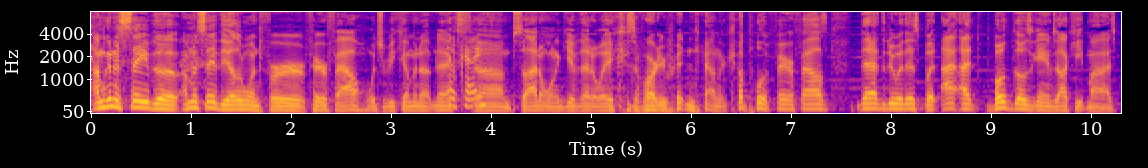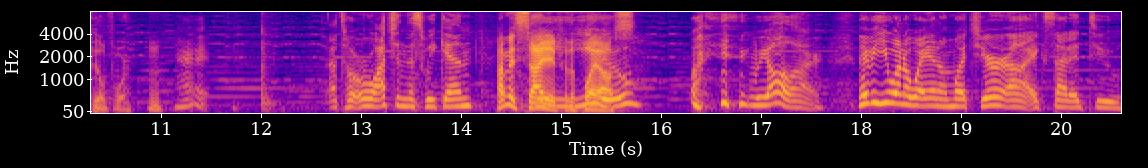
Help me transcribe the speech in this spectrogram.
I'm gonna save the I'm gonna save the other one for fair foul, which will be coming up next. Okay. Um, so I don't want to give that away because I've already written down a couple of fair fouls that have to do with this. But I, I both those games I'll keep my eyes peeled for. All right. That's what we're watching this weekend. I'm excited for the playoffs. We all are. Maybe you want to weigh in on what you're uh, excited to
